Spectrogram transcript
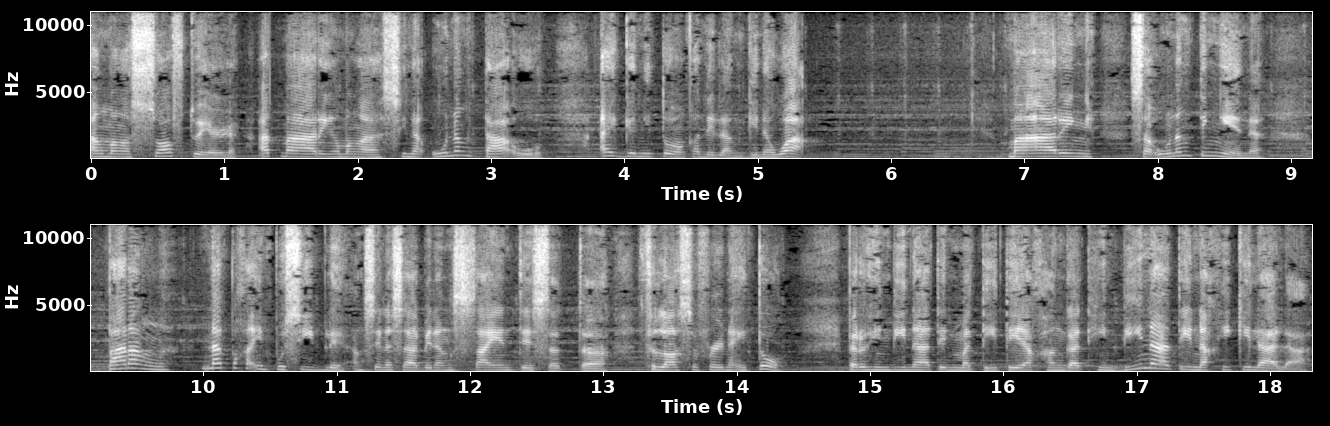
ang mga software at maaaring ang mga sinaunang tao ay ganito ang kanilang ginawa. Maaring sa unang tingin, parang napaka-imposible ang sinasabi ng scientist at uh, philosopher na ito. Pero hindi natin matitiyak hanggat hindi natin nakikilala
